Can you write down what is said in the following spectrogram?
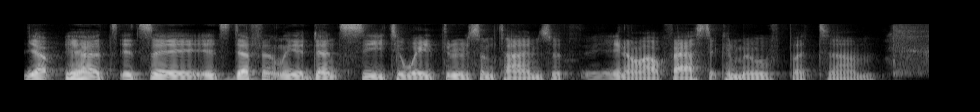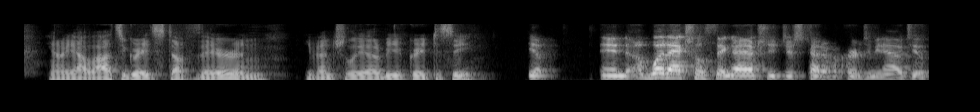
yep. Yeah it's it's a it's definitely a dense sea to wade through sometimes with you know how fast it can move. But um you know yeah lots of great stuff there. And eventually that'll be great to see. Yep and what actual thing I actually just kind of occurred to me now too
